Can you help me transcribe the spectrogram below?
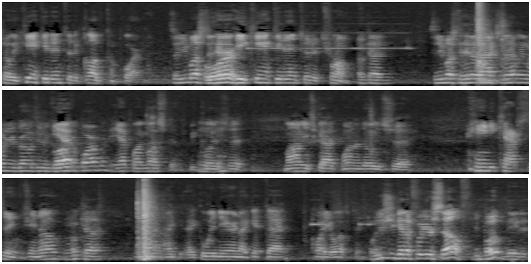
so he can't get into the glove compartment, So you must have or he can't get into the trunk. Okay. So you must have hit it accidentally when you're going through the glove Yeah. compartment. Yep, I must have because uh, mommy's got one of those uh, handicap things, you know. Okay. And I, I go in there and I get that quite often. Well, you should get it for yourself. You both need it.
